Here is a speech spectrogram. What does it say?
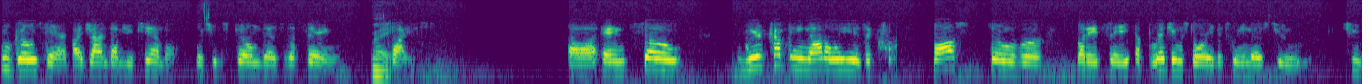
Who Goes There by John W. Campbell, which was filmed as The Thing Right. twice. Uh, and so Weird Company not only is a crossover, but it's a, a bridging story between those two two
